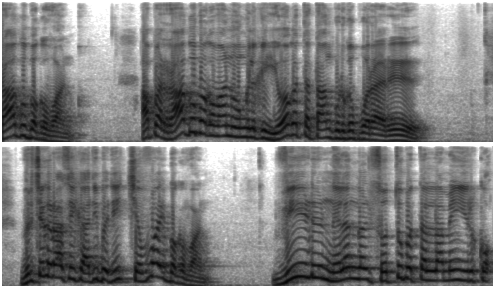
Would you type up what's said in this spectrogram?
ராகு பகவான். அப்போ ராகு பகவான் உங்களுக்கு யோகத்தை தான் கொடுக்க போகிறாரு விருச்சகராசிக்கு அதிபதி செவ்வாய் பகவான். வீடு நிலங்கள் சொத்து பத்தெல்லாமே இருக்கும்.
